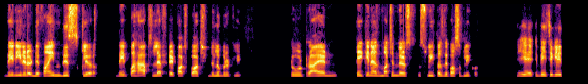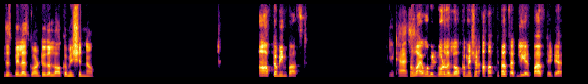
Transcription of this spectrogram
They needed to define this clearer. They perhaps left it hodgepodge deliberately to try and take in as much in their sweep as they possibly could. Yeah, basically, this bill has gone to the Law Commission now. After being passed. It has. So why would it go to the law commission after assembly has passed it? Yeah.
